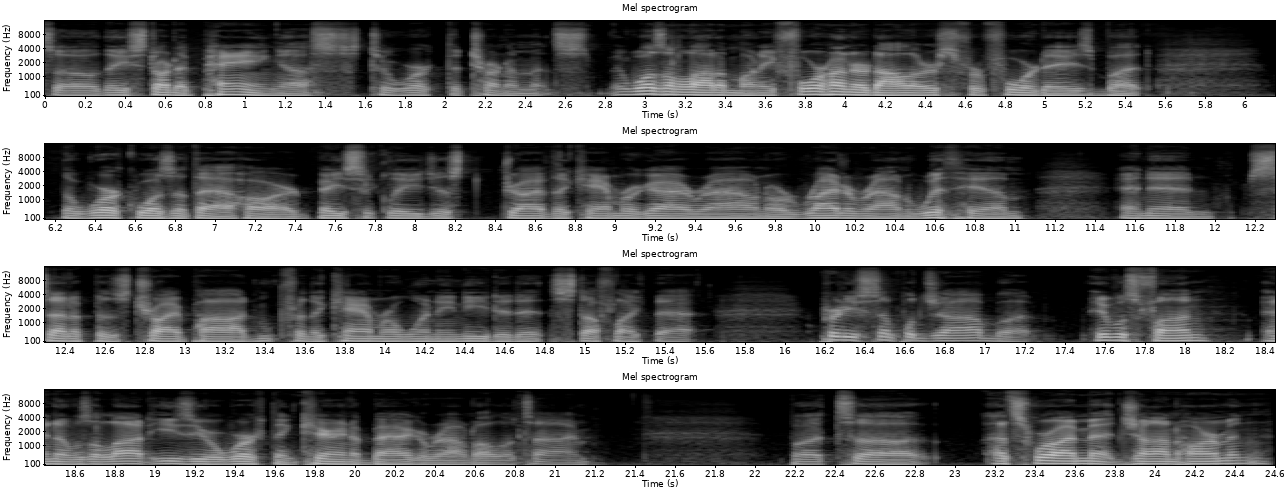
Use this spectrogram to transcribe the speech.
so they started paying us to work the tournaments. It wasn't a lot of money, four hundred dollars for four days, but the work wasn't that hard. Basically, just drive the camera guy around or ride around with him and then set up his tripod for the camera when he needed it, stuff like that. Pretty simple job, but it was fun and it was a lot easier work than carrying a bag around all the time. But uh, that's where I met John Harmon.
